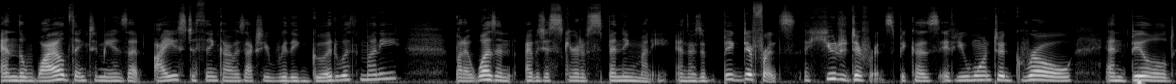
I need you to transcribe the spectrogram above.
And the wild thing to me is that I used to think I was actually really good with money, but I wasn't. I was just scared of spending money. And there's a big difference, a huge difference, because if you want to grow and build,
